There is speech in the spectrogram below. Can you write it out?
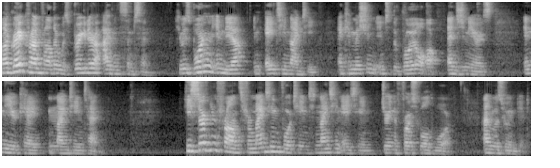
My great grandfather was Brigadier Ivan Simson. He was born in India in 1890 and commissioned into the Royal Engineers in the UK in 1910. He served in France from 1914 to 1918 during the First World War and was wounded.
